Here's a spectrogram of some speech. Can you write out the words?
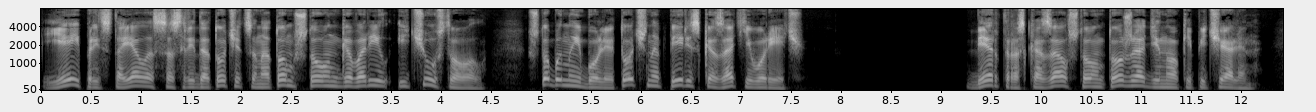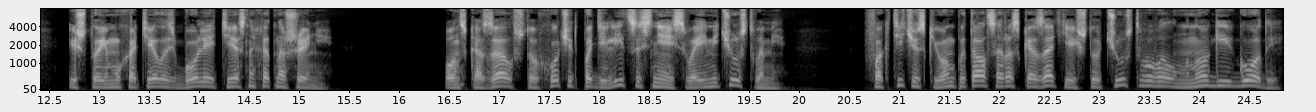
Ей предстояло сосредоточиться на том, что он говорил и чувствовал, чтобы наиболее точно пересказать его речь. Берт рассказал, что он тоже одинок и печален, и что ему хотелось более тесных отношений. Он сказал, что хочет поделиться с ней своими чувствами. Фактически он пытался рассказать ей, что чувствовал многие годы,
